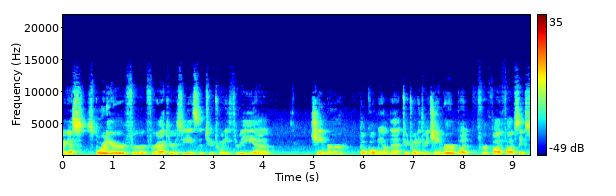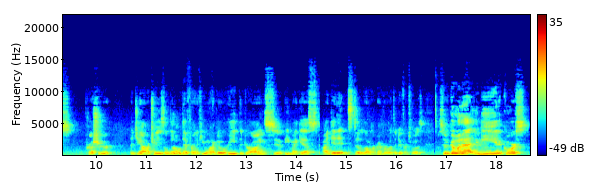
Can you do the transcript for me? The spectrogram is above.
I guess, sportier for, for accuracy. It's the 223 uh, chamber. Don't quote me on that. 223 chamber, but for 5.56 pressure. The geometry is a little different. If you want to go read the drawings, uh, be my guest. I did it and still don't remember what the difference was. So to go with that, you need, of course,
